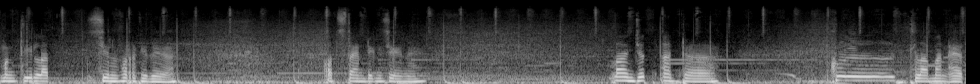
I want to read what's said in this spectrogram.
mengkilat silver gitu ya. Outstanding sih ini lanjut ada cool 8R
